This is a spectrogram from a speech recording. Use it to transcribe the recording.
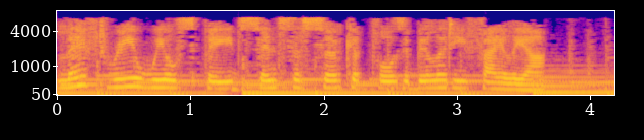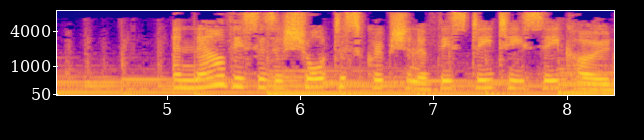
Left rear wheel speed sensor circuit plausibility failure. And now this is a short description of this DTC code.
